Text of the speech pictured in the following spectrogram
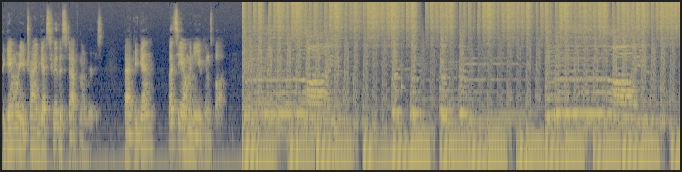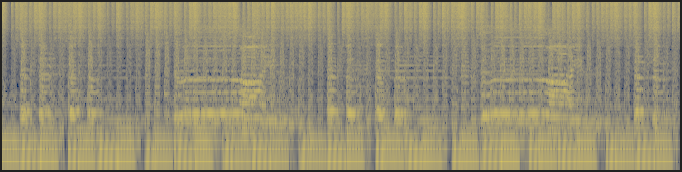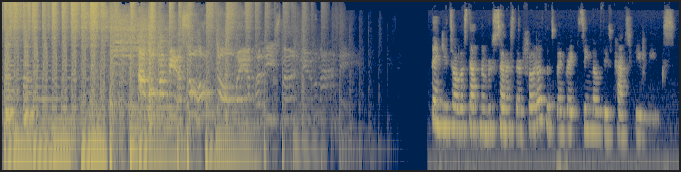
The game where you try and guess who the staff member is. Back again, let's see how many you can spot. Thank you to all the staff members who sent us their photos. It's been great seeing those these past few weeks.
